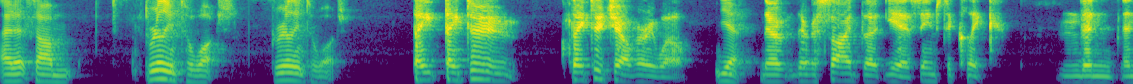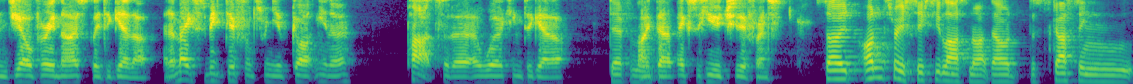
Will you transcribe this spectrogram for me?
and it's um brilliant to watch. Brilliant to watch. they they do they do gel very well. Yeah, They're they're a side that yeah seems to click and then and gel very nicely together, and it makes a big difference when you've got you know parts that are, are working together definitely. like that. It makes a huge difference. So on 360 last night, they were discussing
